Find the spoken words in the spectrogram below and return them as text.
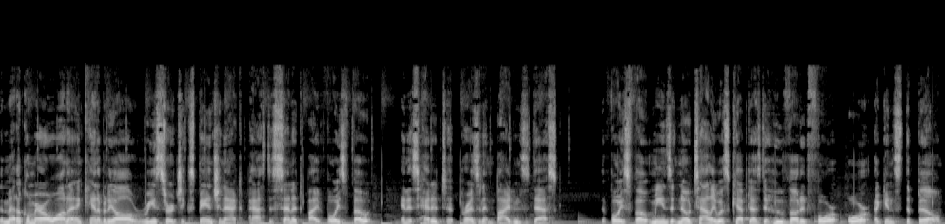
The Medical Marijuana and Cannabidiol Research Expansion Act passed the Senate by voice vote and is headed to President Biden's desk. The voice vote means that no tally was kept as to who voted for or against the bill.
